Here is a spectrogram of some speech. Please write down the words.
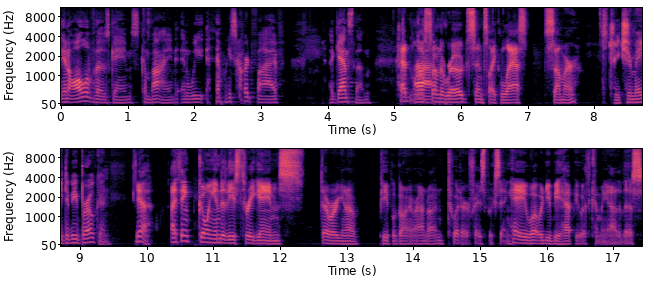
In all of those games combined, and we and we scored five against them. Hadn't lost uh, on the road since like last summer. Streaks are made to be broken. Yeah, I think going into these three games, there were you know people going around on Twitter, Facebook saying, "Hey, what would you be happy with coming out of this?"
